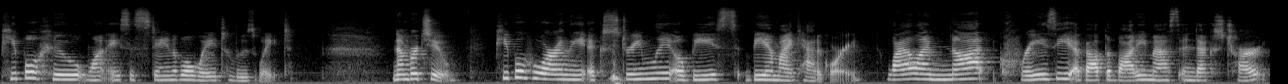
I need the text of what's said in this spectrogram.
people who want a sustainable way to lose weight. Number two, people who are in the extremely obese BMI category. While I'm not crazy about the body mass index chart,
